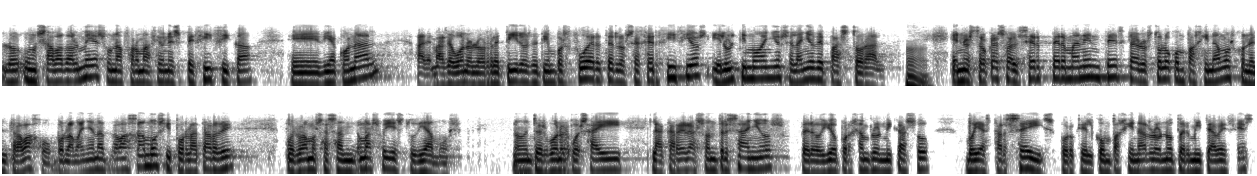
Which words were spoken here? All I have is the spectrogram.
un sábado al mes una formación específica eh, diaconal, además de bueno los retiros de tiempos fuertes, los ejercicios, y el último año es el año de pastoral. Ah. En nuestro caso, al ser permanentes, claro, esto lo compaginamos con el trabajo. Por la mañana trabajamos y por la tarde pues vamos a San Tomás y estudiamos. ¿No? Entonces, bueno, pues ahí la carrera son tres años, pero yo, por ejemplo, en mi caso, voy a estar seis, porque el compaginarlo no permite a veces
